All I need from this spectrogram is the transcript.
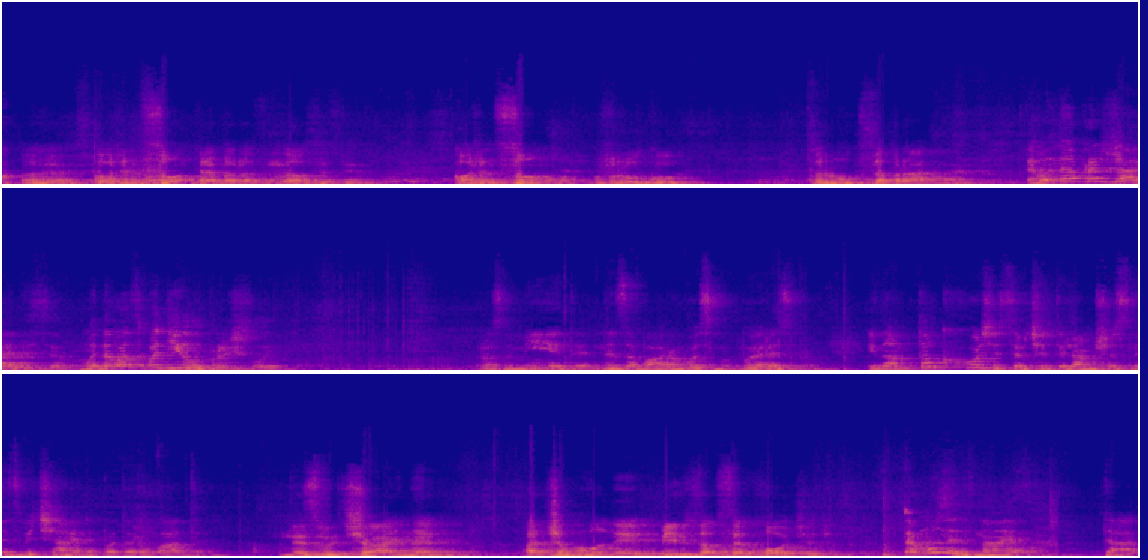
е, кожен сон треба розносити. Кожен сон в руку. Рук забракне. Та ви не ображайтеся, ми до вас по ділу прийшли. Розумієте, незабаром 8 березня, і нам так хочеться вчителям щось незвичайне подарувати. Незвичайне? А чого вони більш за все хочуть? Та ми не знаємо. Так,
